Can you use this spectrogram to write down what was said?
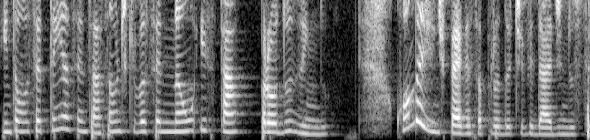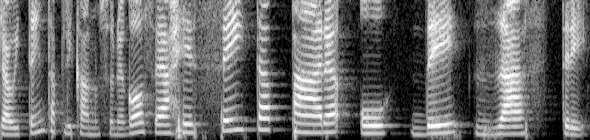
Então você tem a sensação de que você não está produzindo. Quando a gente pega essa produtividade industrial e tenta aplicar no seu negócio, é a receita para o desastre.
